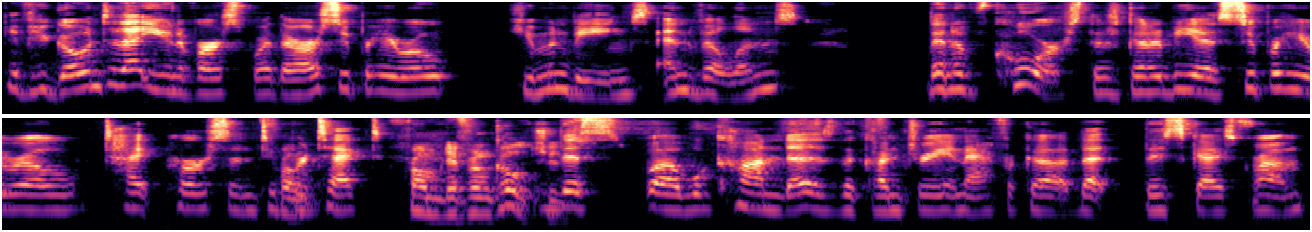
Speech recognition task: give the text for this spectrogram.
If you go into that universe where there are superhero human beings and villains, then of course there's going to be a superhero type person to From- protect from different cultures. this uh, Wakanda is the country in Africa that this guy's from.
